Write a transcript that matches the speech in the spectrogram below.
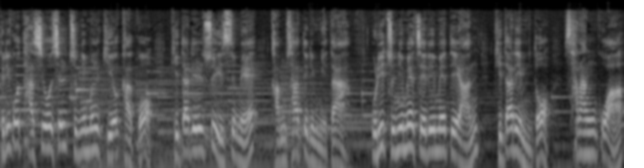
그리고 다시 오실 주님을 기억하고 기다릴 수 있음에 감사드립니다. 우리 주님의 재림에 대한 기다림도 사랑과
